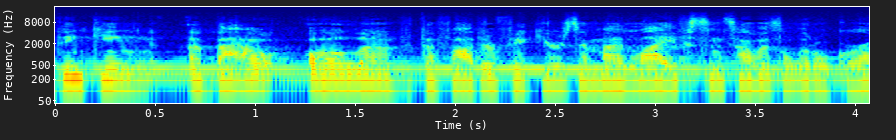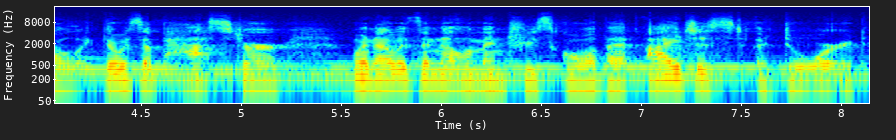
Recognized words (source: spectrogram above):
thinking about all of the father figures in my life since I was a little girl. Like there was a pastor when I was in elementary school that I just adored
